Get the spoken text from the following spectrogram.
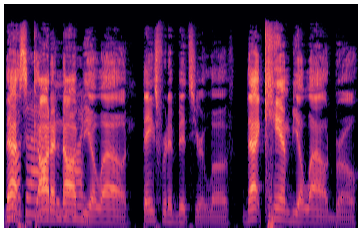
That's Not allowed gotta not divide. be allowed. Thanks for the bits, your love. That can't be allowed, bro.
